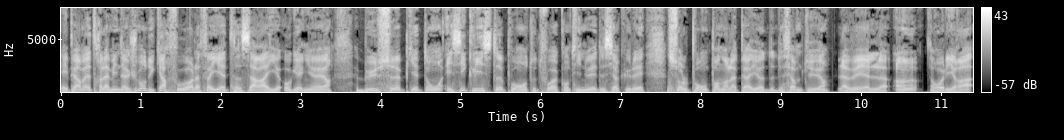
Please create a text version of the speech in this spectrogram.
et permettre l'aménagement du carrefour Lafayette Sarail aux Gagneurs. Bus, piétons et cyclistes pourront toutefois continuer de circuler sur le pont pendant la période de fermeture. La VL 1 reliera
